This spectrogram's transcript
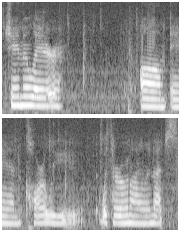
Chainmail later. Um, and Carly with her own island. That's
